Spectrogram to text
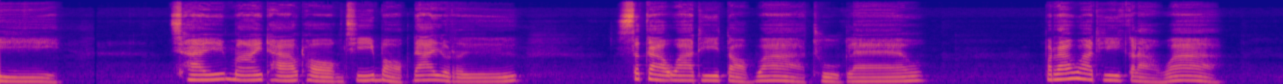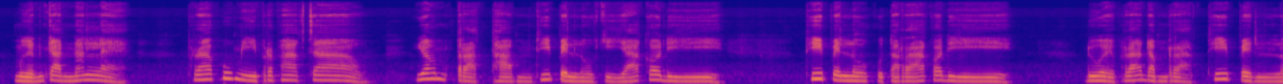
ดี ใช้ไม้เท้าทองชี้บอกได้หรือ สกาวาทีตอบว่าถูกแล้ว ปราวาทีกล่าวว่า เหมือนกันนั่นแหละ พระผู้มีพระภาคเจ้า ย่อมตรัสธรรมที่เป็นโลกิยะก็ดี ที่เป็นโลกุตระก็ดี ด้วยพระดำรัสที่เป็นโล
